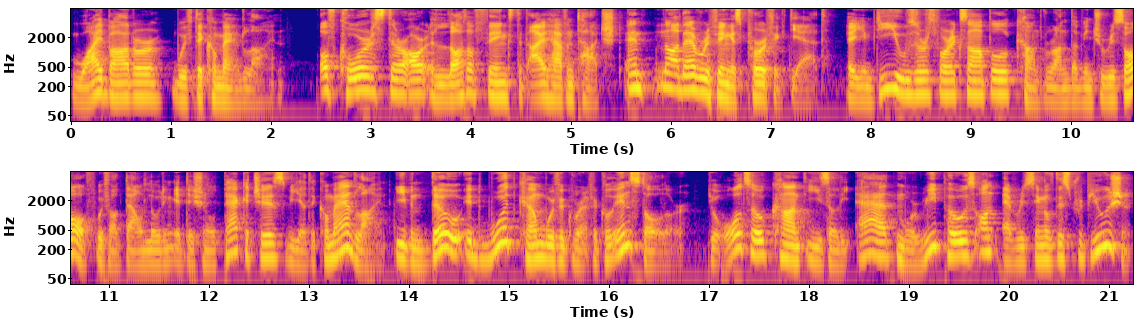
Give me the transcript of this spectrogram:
why bother with the command line? Of course there are a lot of things that I haven't touched and not everything is perfect yet. AMD users, for example, can't run DaVinci Resolve without downloading additional packages via the command line, even though it would come with a graphical installer. You also can't easily add more repos on every single distribution.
